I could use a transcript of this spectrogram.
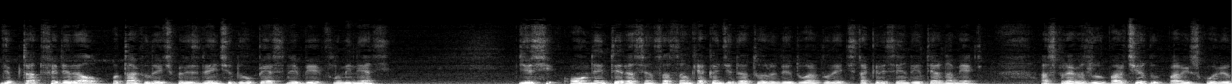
Deputado federal Otávio Leite, presidente do PSDB Fluminense, disse ontem ter a sensação que a candidatura de Eduardo Leite está crescendo internamente. As prévias do partido para a escolha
